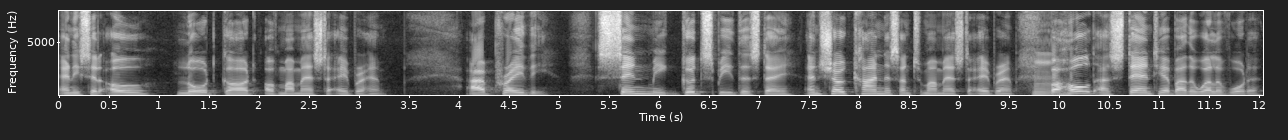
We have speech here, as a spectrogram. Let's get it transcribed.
And he said, O Lord God of my master Abraham, I pray thee, send me good speed this day, and show kindness unto my master Abraham. Behold, I stand here by the well of water,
